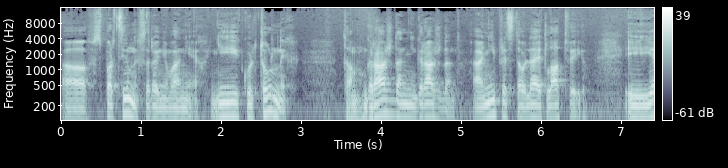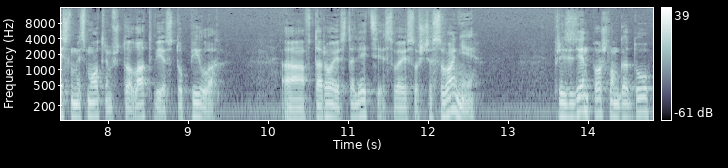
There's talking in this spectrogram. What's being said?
э, в спортивных соревнованиях, ни культурных там, граждан, не граждан. Они представляют Латвию. И если мы смотрим, что Латвия вступила э, второе столетие своего существования, президент в прошлом году,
